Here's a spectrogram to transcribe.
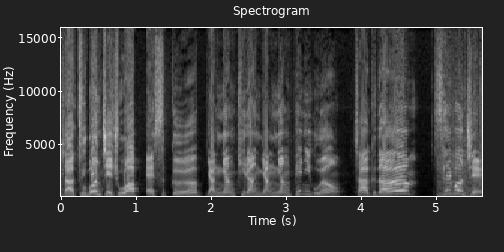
자, 두 번째 조합 S급 양양키랑 양양펜이고요. 자, 그 다음 세 번째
